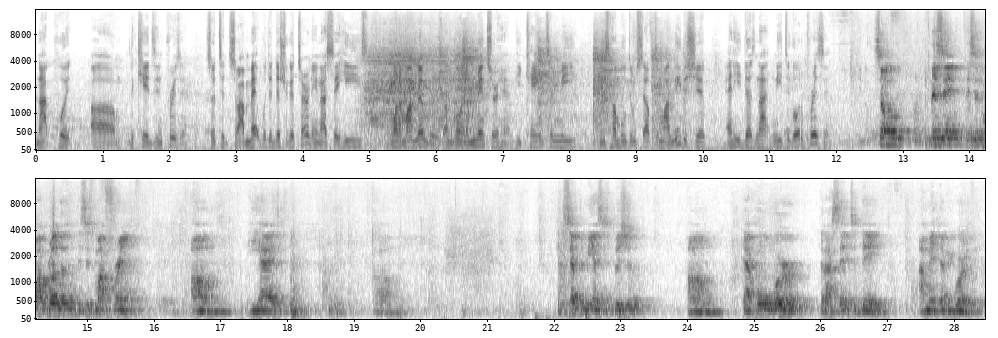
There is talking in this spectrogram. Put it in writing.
not put um, the kids in prison?" So, to, so I met with the district attorney and I said, "He's one of my members. I'm going to mentor him." He came to me. He's humbled himself to my leadership, and he does not need to go to prison. So, listen, this is my brother, this is my friend. Um, he has um, accepted me as his bishop. Um, that whole word that I said today, I meant every word of it.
